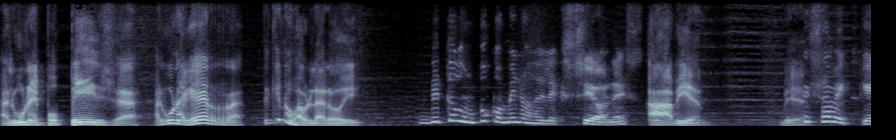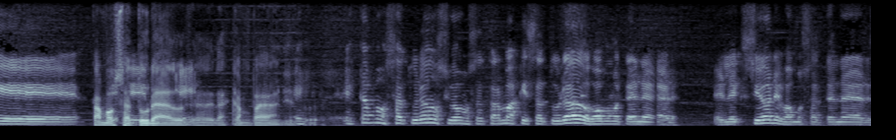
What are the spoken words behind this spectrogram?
alguna epopeya, alguna guerra? ¿De qué nos va a hablar hoy? De todo un poco menos de elecciones. Ah, bien. Bien. Usted sabe que Estamos eh, saturados eh, ya de las campañas. eh, estamos saturados y vamos a estar más que saturados. Vamos a tener elecciones, vamos a tener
